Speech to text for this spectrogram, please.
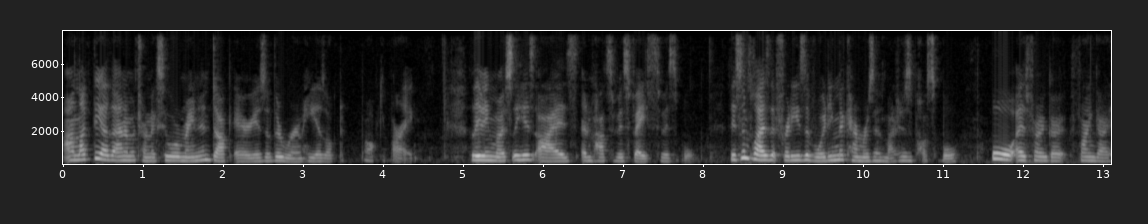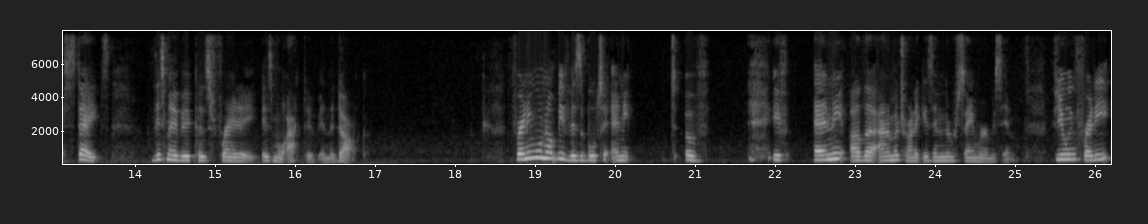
Unlike the other animatronics who will remain in dark areas of the room he is occupying, leaving mostly his eyes and parts of his face visible. This implies that Freddy is avoiding the cameras as much as possible, or, as Phone Guy states, this may be because Freddy is more active in the dark. Freddy will not be visible to any of if any other animatronic is in the same room as him. Viewing Freddy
